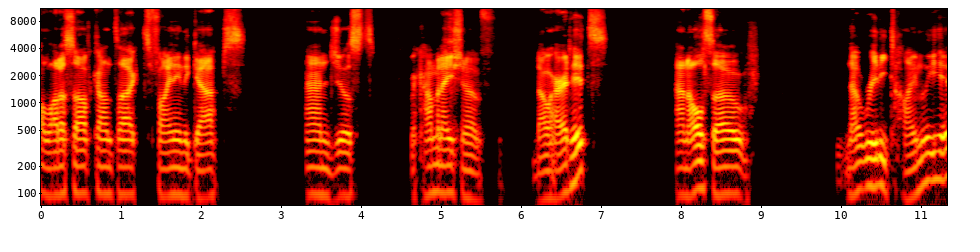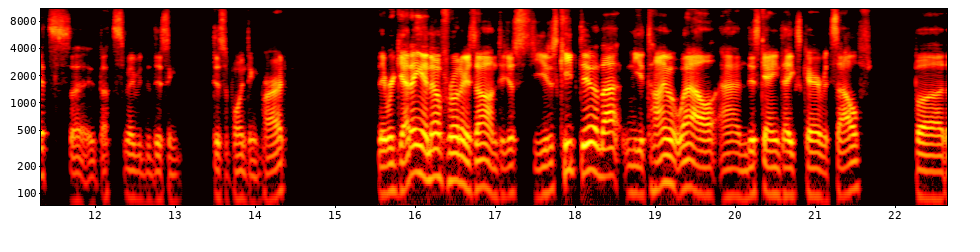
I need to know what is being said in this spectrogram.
A lot of soft contact, finding the gaps, and just a combination of no hard hits and also no really timely hits. Uh, that's maybe the dis- disappointing part. They were getting enough runners on to just you just keep doing that and you time it well, and this game takes care of itself. But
